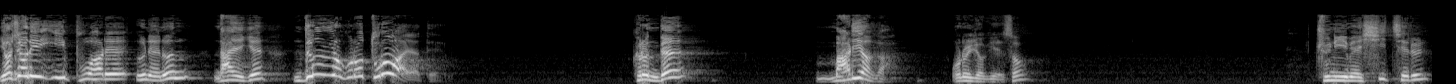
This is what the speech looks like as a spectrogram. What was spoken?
여전히 이 부활의 은혜는 나에게 능력으로 들어와야 돼요. 그런데 마리아가 오늘 여기에서 주님의 시체를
